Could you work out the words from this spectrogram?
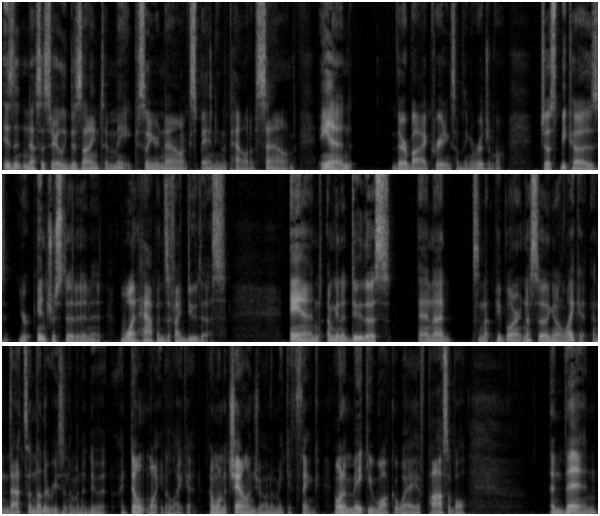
isn't necessarily designed to make. So you're now expanding the palette of sound and thereby creating something original. Just because you're interested in it what happens if i do this? And i'm going to do this and i not, people aren't necessarily going to like it. And that's another reason I'm going to do it. I don't want you to like it. I want to challenge you. I want to make you think. I want to make you walk away if possible. And then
